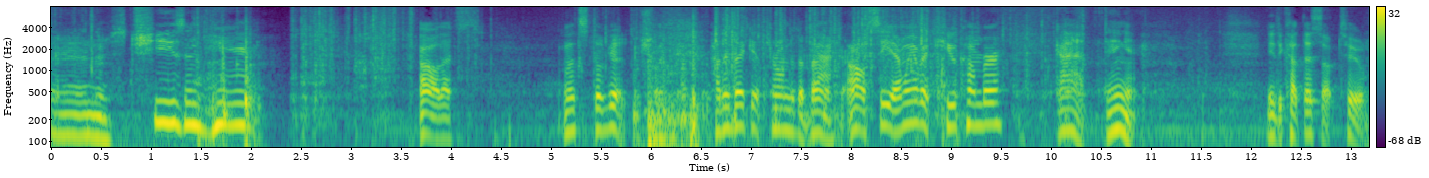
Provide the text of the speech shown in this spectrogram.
And there's cheese in here. Oh, that's that's still good actually. How did that get thrown to the back? Oh, see, and we have a cucumber. God dang it. Need to cut this up too.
